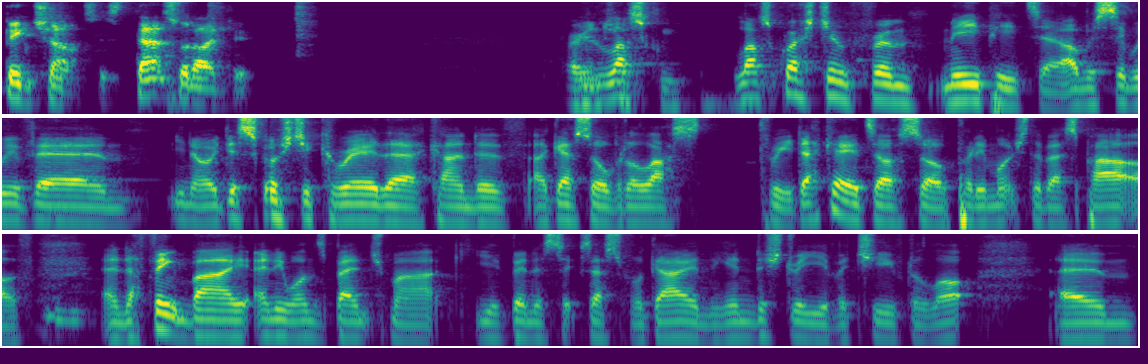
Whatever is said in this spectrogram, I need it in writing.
big chances. That's what I do. Very last last question from me, Peter. Obviously, we've um, you know discussed your career there, kind of I guess over the last three decades or so, pretty much the best part of. And I think by anyone's benchmark, you've been a successful guy in the industry. You've achieved a lot. Um,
